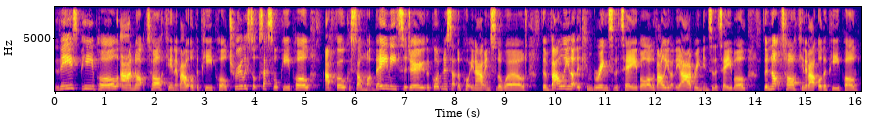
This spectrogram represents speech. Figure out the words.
these people are not talking about other people. Truly successful people are focused on what they need to do, the goodness that they're putting out into the world, the value that they can bring to the table, or the value that they are bringing to the table. They're not talking about other people.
